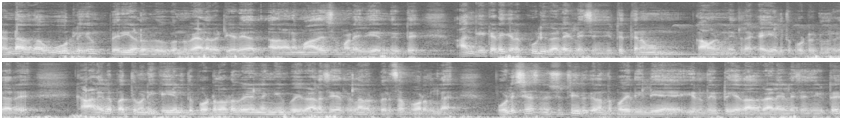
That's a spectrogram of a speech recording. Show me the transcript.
ரெண்டாவதாக ஊர்லேயும் பெரிய அளவுக்கு ஒன்றும் வேலை வெட்டி கிடையாது. அதனால் மாதேஸ்வரம் மலையிலேயே இருந்துட்டு அங்கே கிடைக்கிற கூலி வேலைகளை செஞ்சுட்டு தினமும் காவல் நிலையத்தில் கையெழுத்து போட்டுட்டு இருந்திருக்காரு. காலையில் பத்து மணிக்கு கையெழுத்து போட்டதோட வேலை எங்கேயும் போய் வேலை செய்கிறதுலாம் அவர் பெருசாக போகிறதில்ல போலீஸ் ஸ்டேஷனை சுற்றி இருக்கிற அந்த பகுதியிலேயே இருந்துக்கிட்டு ஏதாவது வேலைகளை செஞ்சுக்கிட்டு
